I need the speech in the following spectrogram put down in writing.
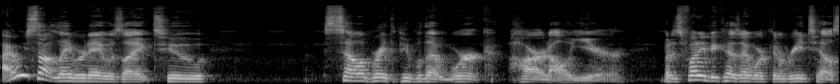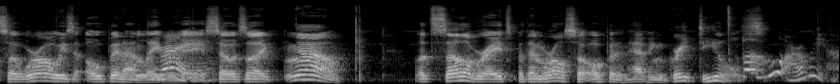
I always thought Labor Day was like to celebrate the people that work hard all year. But it's funny because I work in retail, so we're always open on Labor Day. So it's like, no, let's celebrate, but then we're also open and having great deals. But who are we? on?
